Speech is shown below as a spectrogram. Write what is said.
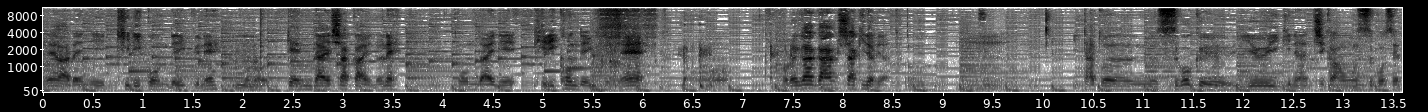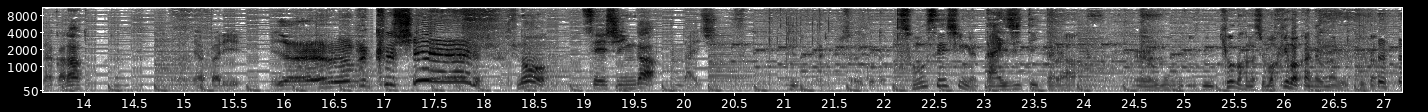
ねあれに切り込んでいくね、うん。この現代社会のね問題に切り込んでいくね。も うこれが学者気取りだと、いたとすごく有意義な時間を過ごせたかなと。やっぱり「やるぶくしーる!」の精神が大事、その精神が大事って言ったら、うん、もう今日の話わけわかんなくなるっていうか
